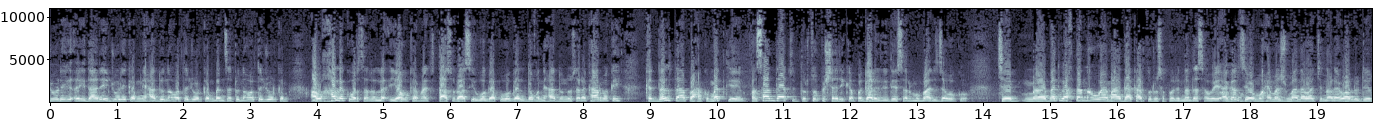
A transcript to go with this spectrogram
جوړې ادارې جوړې کم نهادونه ورته جوړ کم بنسټونه ورته جوړ کم او خلک ورسره یو کم چې تاسو راسي وګه په وګل دغه نهادونو سره کار وکړي که دلته په حکومت کې فساد ده چې ترڅو په شریکه په ګډه د دې سره مبارزه وکړو چې بدبختانه ووایم دا کار تر اوسه پورې نه ده سوی اګر چې یو مهمه ژمنه وه چې نړیوالو ډېر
